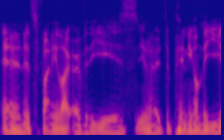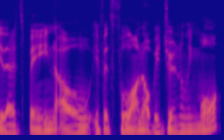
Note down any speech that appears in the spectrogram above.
And it's funny, like over the years, you know, depending on the year that it's been, I'll if it's full on, I'll be journaling more.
